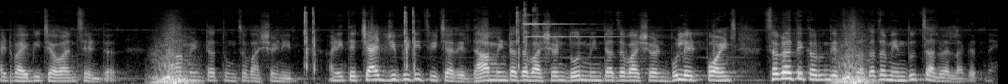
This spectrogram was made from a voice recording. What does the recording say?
at Y B Chavan centre दहा मिनटात तुमचं भाषण येईल. आणि ते चॅट जी पी टीच विचारेल. दहा मिनटाचं भाषण दोन मिनटाचं भाषण बुलेट पॉईंट्स सगळं ते करून देतो. स्वतःचा मेंदूच चालवायला लागत नाही.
